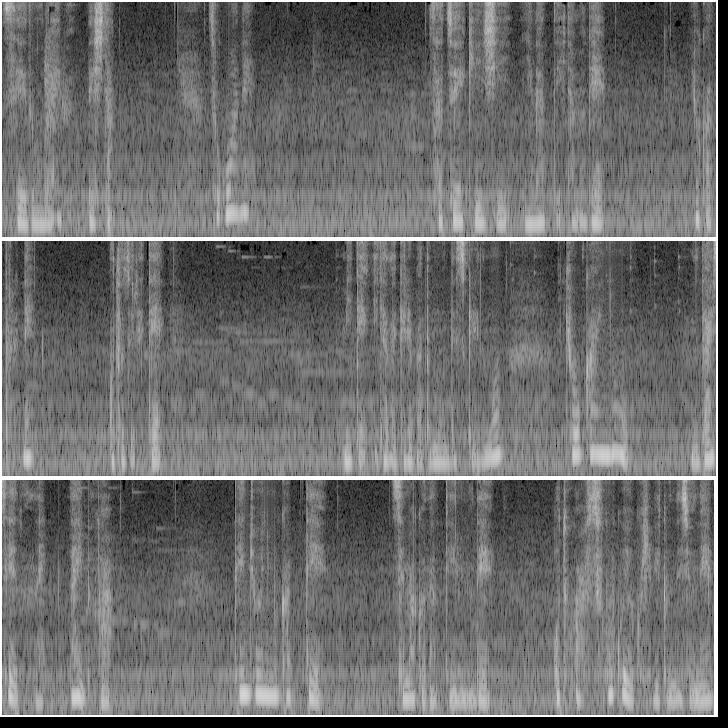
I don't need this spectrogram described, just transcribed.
聖堂内部でした。そこはね撮影禁止になっていたのでよかったらね訪れて見ていただければと思うんですけれども教会の大聖堂のね内部が天井に向かって狭くなっているので音がすごくよく響くんですよね。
